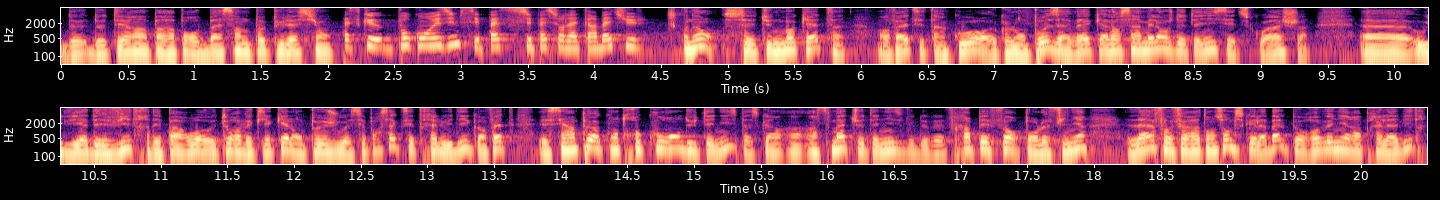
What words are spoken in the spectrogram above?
de, de terrain par rapport au bassin de population. Parce que pour qu'on résume, c'est pas c'est pas sur la terre battue. Non, c'est une moquette. En fait, c'est un cours que l'on pose avec. Alors, c'est un mélange de tennis et de squash, euh, où il y a des vitres, des parois autour avec lesquelles on peut jouer. C'est pour ça que c'est très ludique, en fait. Et c'est un peu à contre-courant du tennis, parce qu'un un, un match de tennis, vous devez frapper fort pour le finir. Là, il faut faire attention, parce que la balle peut revenir après la vitre,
